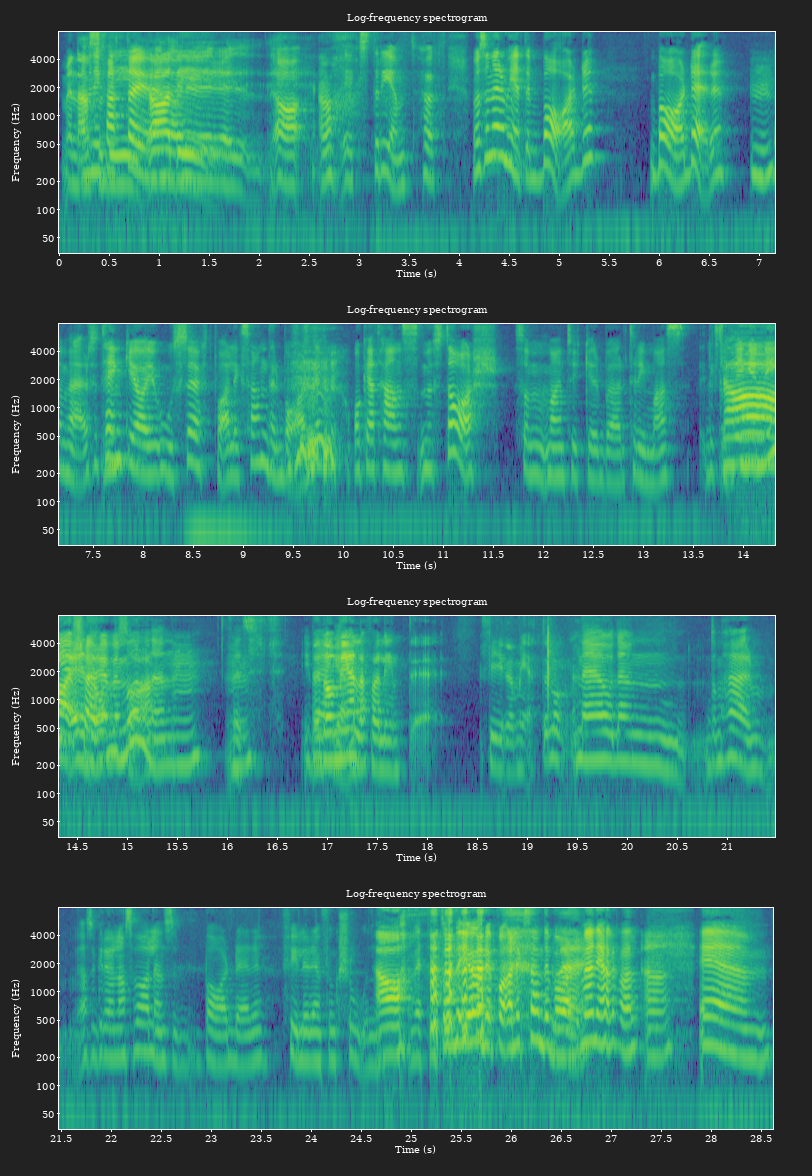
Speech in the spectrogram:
Men Men alltså ni fattar det, ju ja, ändå det, hur ja, Ja. extremt högt. Men så när de heter Bard, Barder, Mm. de här, så tänker jag ju osökt på Alexander Bard och att hans mustasch som man tycker bör trimmas liksom Ja, hänger ner så över munnen. Mm, mm. Men de är i alla fall inte fyra meter långa. Nej, och den, de här, alltså Grönlandsvalens barder fyller en funktion. Ja. Jag vet inte om det gör det på Alexander Bard, men i alla fall. Ja. Ehm,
